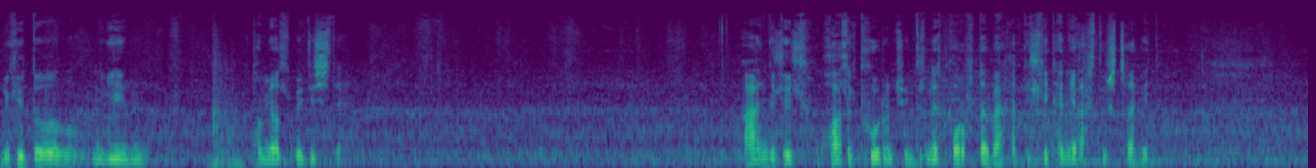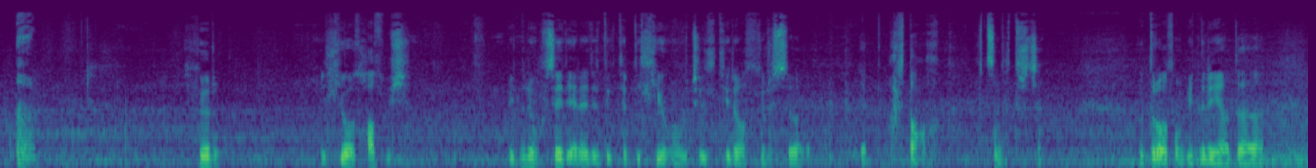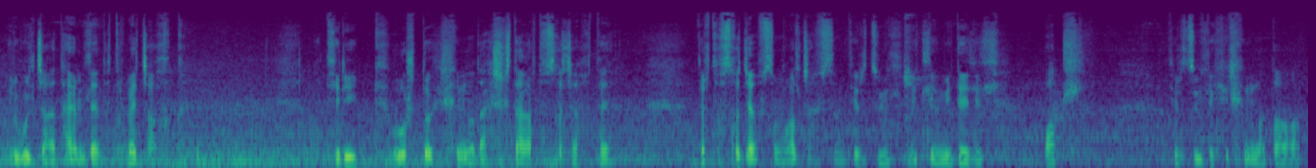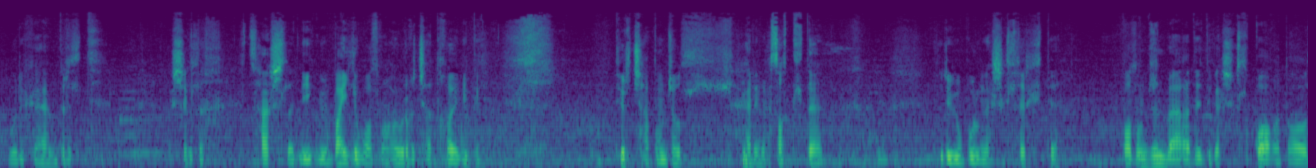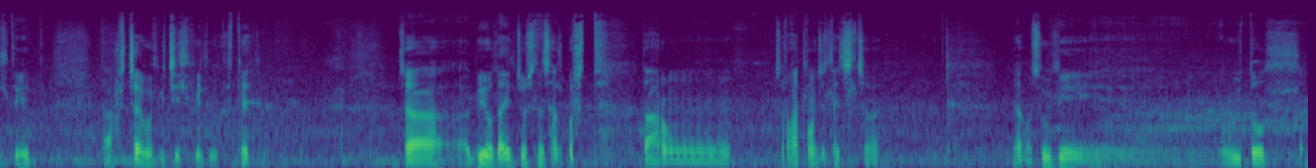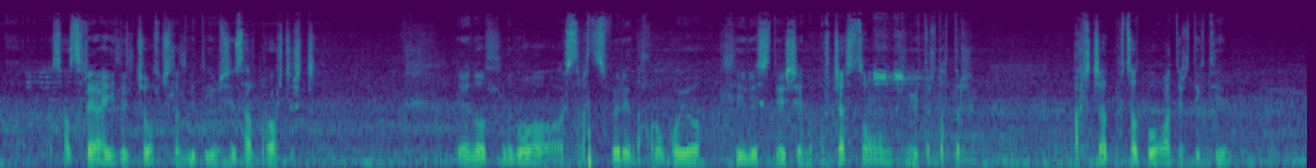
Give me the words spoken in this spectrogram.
ерөнхийдөө нэг юм томьёол байдсан шүү дээ. англи хэл ухаалаг төхөөрөмж интернет гуравтай байхад дэлхий таны гарт ирж байгаа гэдэг Тэгэхээр дэлхий бол хол биш. Бидний хүсээд яриад байдаг тэр дэлхийн хөгжил тэр бол ерөөсөө яг гартаа байгаа хөөх. Утсан дотор чинь. Өдөр болгон бидний одоо эргүүлж байгаа таймлайн дотор байж байгаа хөөх. Тэрийг өөртөө хэрхэн одоо ашигтайгаар тусгаж авах те. Тэр тусгаж авсан, олж авсан тэр зүйл мэдлэг мэдээлэл бодол тэр зүйлийг хэрхэн одоо өөрийнхөө амьдралд ашиглах цаашлаад нийгмийн баялаг болгон хувиргаж чадах вэ гэдэг тэр чадамж бол харин асуудалтай. тэрийг бүрэн ашиглах хэрэгтэй. Боломж нь байгаад идэг ашиглахгүй байгаа бол тэгээд одоо арчаагүй л гэж хэлэх билгүй дээ, тэ. За би бол аялал жуулчлалын салбарт одоо 16 7 жил ажиллаж байгаа. Яг нь сүүлийн үед бол сансрын аялал жуулчлал гэдэг юм шинэ салбар орж ирж байгаа. Энэ бол нөгөө стратосферийн давхар буюу дэлхийгээс дээшээ 30-аас 100 км дотор гарчаад буцаад буугаад ирдэг тийм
